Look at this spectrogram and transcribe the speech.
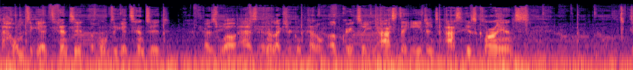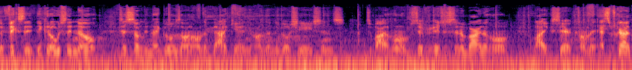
the home to get tented, the home to get tented, as well as an electrical panel upgrade. So you ask the agent to ask his clients to fix it. They could always say no. Just something that goes on on the back end on the negotiations to buy a home. So if you're interested in buying a home, like, share, comment, and subscribe.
